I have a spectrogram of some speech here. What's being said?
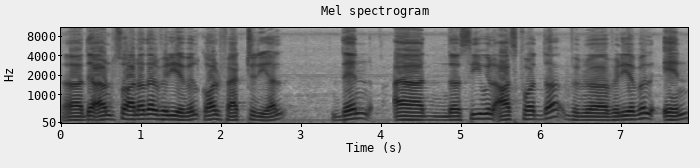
uh, there also another variable called factorial. Then uh, the C will ask for the uh, variable n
